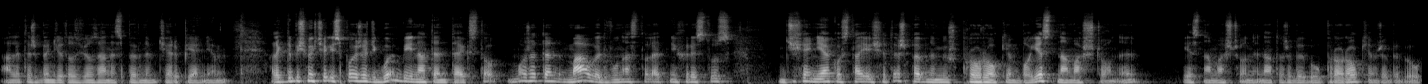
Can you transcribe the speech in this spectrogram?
ale też będzie to związane z pewnym cierpieniem. Ale gdybyśmy chcieli spojrzeć głębiej na ten tekst, to może ten mały, dwunastoletni Chrystus dzisiaj niejako staje się też pewnym już prorokiem, bo jest namaszczony, jest namaszczony na to, żeby był prorokiem, żeby był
